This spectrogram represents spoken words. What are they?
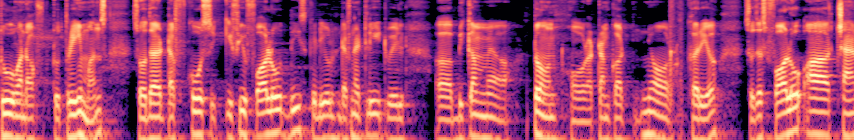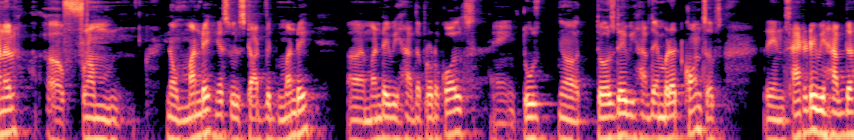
two and a half to three months. So that of course if you follow the schedule definitely it will uh, become a turn or a card in your career. So just follow our channel uh, from you know monday. Yes we'll start with monday. Uh, monday we have the protocols and Tuesday, uh, thursday we have the embedded concepts. Then saturday we have the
